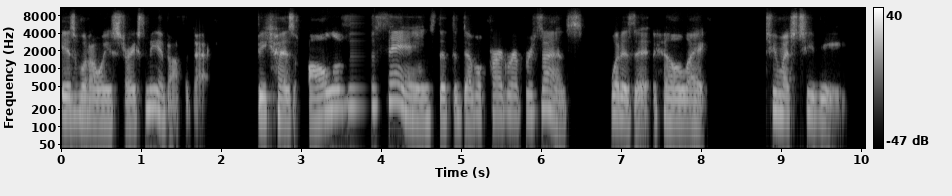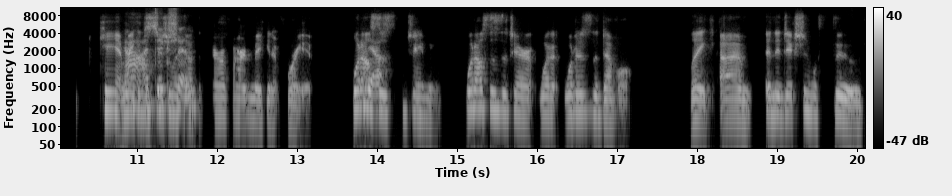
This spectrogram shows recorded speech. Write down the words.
is what always strikes me about the deck. Because all of the things that the devil card represents, what is it? He'll like too much TV, can't yeah, make a decision addiction. without the tarot card making it for you. What else yeah. is Jaymi? what else is the terror? What what is the devil? Like um, an addiction with food,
